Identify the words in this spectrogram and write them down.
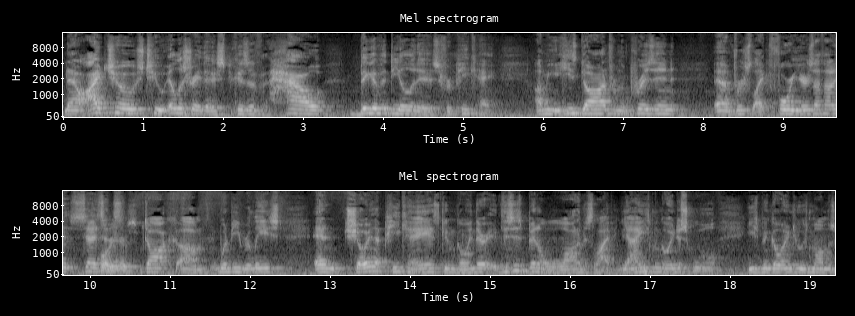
Now I chose to illustrate this because of how big of a deal it is for PK. I mean, he's gone from the prison um, for like four years. I thought it said Four since years. Doc um, would be released, and showing that PK has been going there. This has been a lot of his life. Yeah, he's been going to school. He's been going to his mom's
